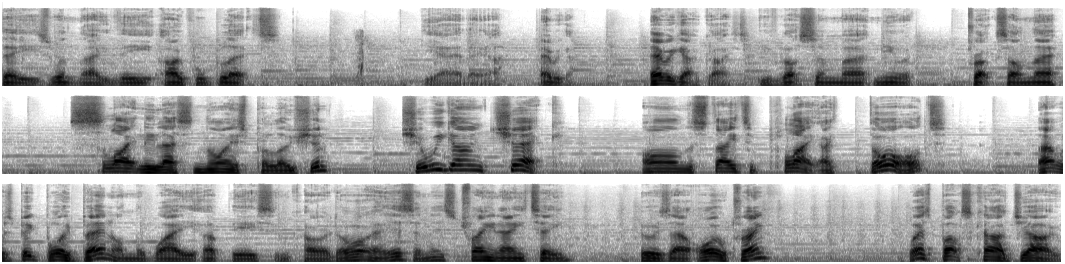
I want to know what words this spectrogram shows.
these, wouldn't they? The Opel Blitz. Yeah, they are. There we go. There we go, guys. You've got some uh, newer trucks on there. Slightly less noise pollution. Shall we go and check on the state of play? I thought that was Big Boy Ben on the way up the Eastern Corridor. It isn't. It's Train 18, who is our oil train. Where's Boxcar Joe?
